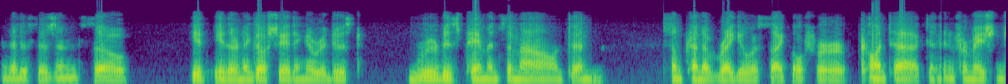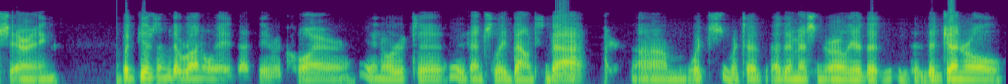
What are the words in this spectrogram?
in the decision. So either negotiating a reduced reduced payments amount and some kind of regular cycle for contact and information sharing, but gives them the runway that they require in order to eventually bounce back. Um, which, which as, as, I mentioned earlier, the, the, general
